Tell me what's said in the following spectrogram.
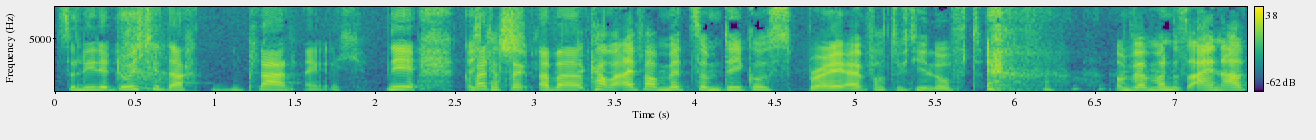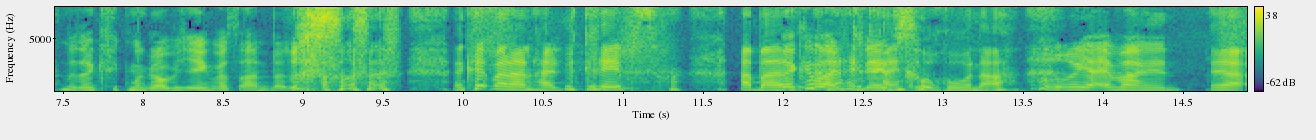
solide durchgedachten Plan eigentlich. Nee, Quatsch, ich glaub, da, aber da kann man einfach mit so einem Deko-Spray einfach durch die Luft. Und wenn man das einatmet, dann kriegt man, glaube ich, irgendwas anderes. dann kriegt man dann halt Krebs, aber da kann man halt kein Corona. Oh ja, immerhin. Ja.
